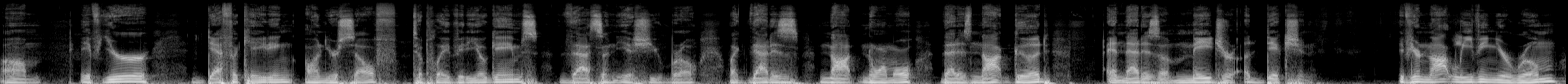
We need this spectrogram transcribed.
Um, if you're defecating on yourself to play video games, that's an issue, bro. Like that is not normal. That is not good, and that is a major addiction. If you're not leaving your room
